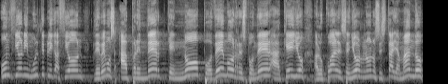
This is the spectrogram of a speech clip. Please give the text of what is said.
unción y multiplicación, debemos aprender que no podemos responder a aquello a lo cual el Señor no nos está llamando,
